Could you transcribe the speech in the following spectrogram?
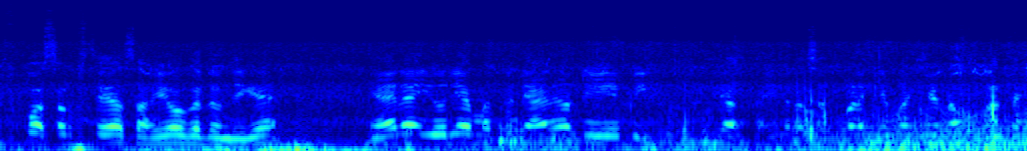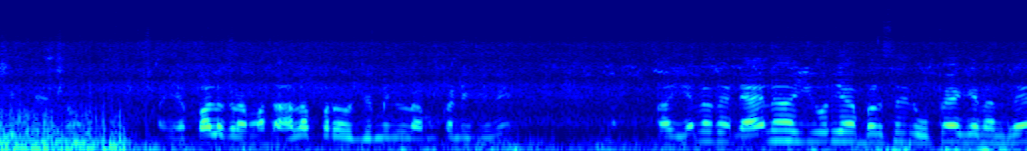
ಇಫ್ಕೋ ಸಂಸ್ಥೆಯ ಸಹಯೋಗದೊಂದಿಗೆ ನ್ಯಾನೋ ಯೂರಿಯಾ ಮತ್ತು ನ್ಯಾನೋ ಡಿ ಎ ಪಿ ಇದರ ಸದ್ಬಳಕೆ ಬಗ್ಗೆ ಆಲಪ್ಪರ ಜಮೀನಲ್ಲಿ ಹಮ್ಮಿಕೊಂಡಿದ್ದೀವಿ. ಏನಂದರೆ ನ್ಯಾನೋ ಯೂರಿಯಾ ಬಳಸೋದ್ರ ಉಪಯೋಗ ಏನಂದರೆ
